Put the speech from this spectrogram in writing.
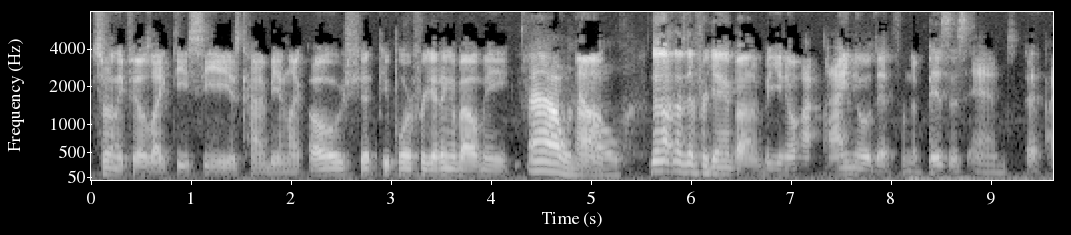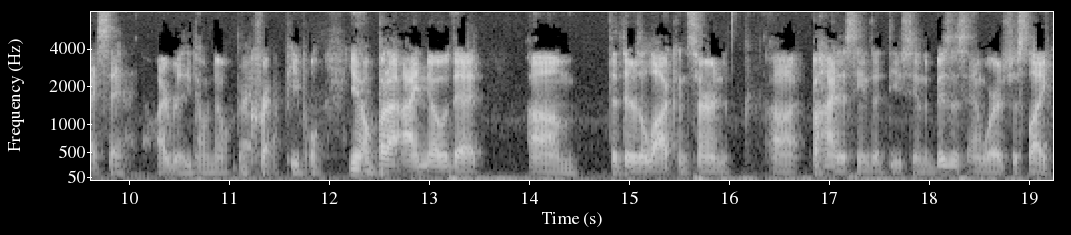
certainly feels like DC is kind of being like, oh shit, people are forgetting about me. Oh no. Um, no, not that they're forgetting about him, but you know, I, I know that from the business end, uh, I say I know, I really don't know Right. crap, people, you know, but I, I know that um, that there's a lot of concern uh, behind the scenes at DC on the business end, where it's just like,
